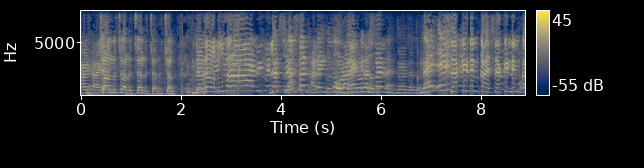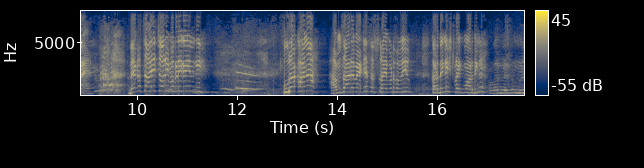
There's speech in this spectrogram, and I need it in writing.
हाय हाय। चलो चलो चलो चलो चलो। चलो दूसरा। लक्ष्य इनको तो थोड़ा नहीं सेकंड इनका है सेकंड इनका है। देखो सारी चोरी पकड़ी गई इनकी। हम सारे बैठे सब्सक्राइबर सभी कर देंगे स्ट्राइक मार देंगे। अगर मेरे को मिले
